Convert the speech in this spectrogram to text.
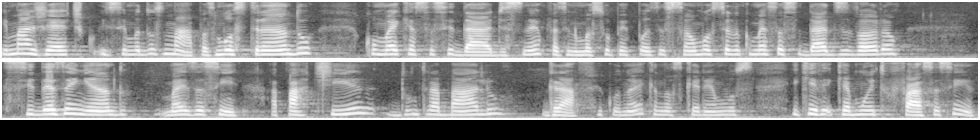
imagético em cima dos mapas, mostrando como é que essas cidades, né, fazendo uma superposição, mostrando como essas cidades vão se desenhando, mas assim, a partir de um trabalho gráfico, né, que nós queremos e que, que, é muito fácil, assim,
